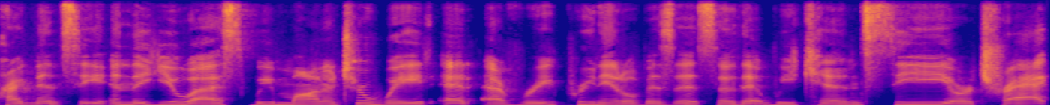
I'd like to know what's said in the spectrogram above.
pregnancy in the US, we monitor weight at every prenatal visit so that we can see or track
